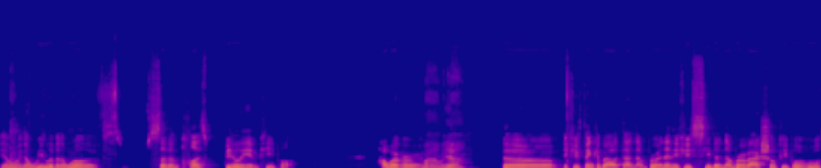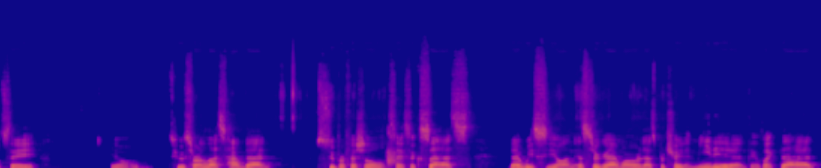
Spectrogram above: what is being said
yeah. you know, we know we live in a world of seven plus billion people. However, wow, yeah, the if you think about that number, and then if you see the number of actual people who will say, you know, to a certain less have that superficial, say, success that we see on Instagram or that's portrayed in media and things like that,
